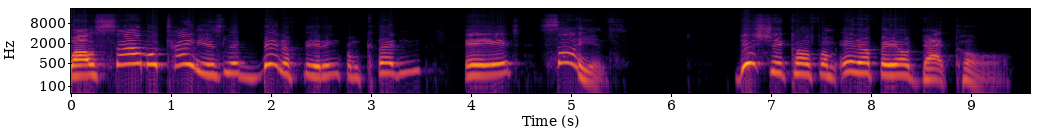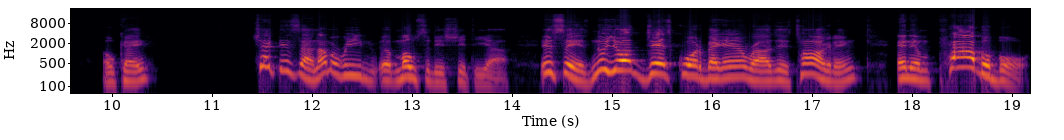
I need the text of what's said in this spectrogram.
while simultaneously benefiting from cutting edge science. This shit comes from NFL.com. Okay. Check this out. I'm going to read uh, most of this shit to y'all. It says New York Jets quarterback Aaron Rodgers is targeting an improbable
